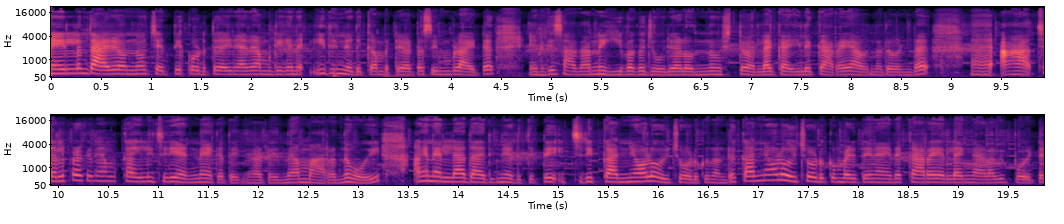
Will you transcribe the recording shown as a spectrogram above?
മേളിലും താഴെ ഒന്ന് ചെത്തി കൊടുത്തു കഴിഞ്ഞാൽ നമുക്കിങ്ങനെ ഇരിഞ്ഞെടുക്കാൻ പറ്റും കേട്ടോ. സിമ്പിളായിട്ട് എനിക്ക് സാധാരണ ഈ വക ജോലികളൊന്നും ഇഷ്ടമല്ല. കയ്യിൽ കറയാവുന്നത് കൊണ്ട്. ചിലപ്പോഴൊക്കെ ഞാൻ കയ്യിൽ ഇച്ചിരി എണ്ണയൊക്കെ തേക്കും കേട്ടോ. ഇന്ന് ഞാൻ മറന്നുപോയി. അങ്ങനെ എല്ലാം അത് അരിഞ്ഞെടുത്തിട്ട് ഇച്ചിരി കഞ്ഞോളം ഒഴിച്ചു കൊടുക്കുന്നുണ്ട്. കഞ്ഞോളം ഒഴിച്ചു കൊടുക്കുമ്പോഴത്തേനും അതിന്റെ കറയെല്ലാം ഇങ്ങ് ഇളവി പോയിട്ട്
